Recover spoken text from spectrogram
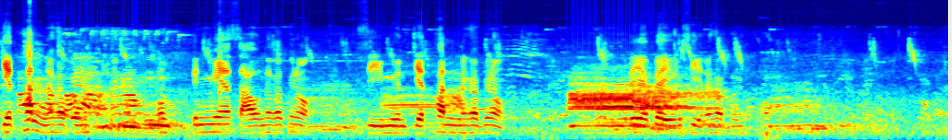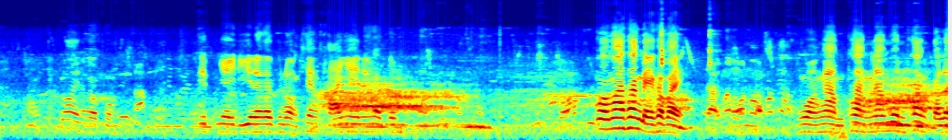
เจ็ดพันนะครับผมผมเป็นเมียสาวนะครับพี่น้องสี่หมื่นเจ็ดพันนะครับพี่น้องเรียกได้อีกสี่นะครับผมร้อยนะครับผมดิบใหญ่ดีนะครับพี่น้องแข้งขาใหญ่นะครับผม งัวมาทางไหนครับไปจากน้ำมันครับงัวงามทางหน้ามนต์ทางกาล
